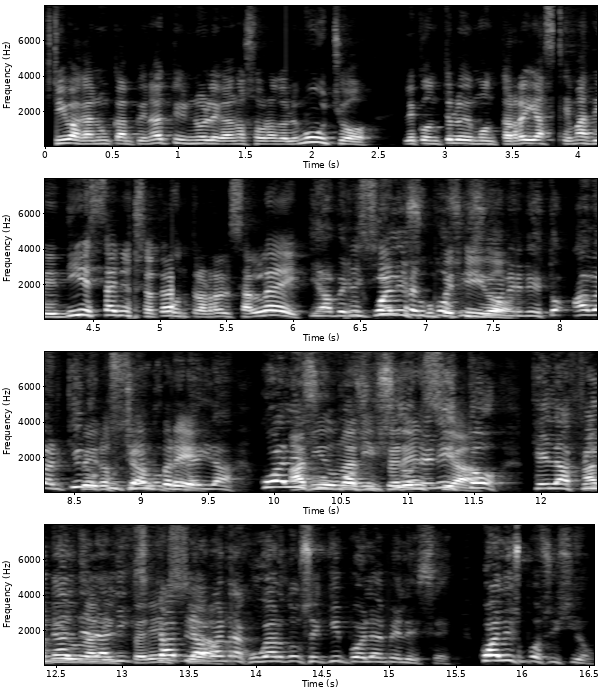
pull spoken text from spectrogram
Chivas ganó un campeonato y no le ganó sobrándole mucho le conté lo de Monterrey hace más de 10 años atrás contra el Real Salt Lake. Y a ver, ¿cuál es su posición en esto? A ver, quiero Pero escucharlo, Pereira. ¿Cuál es su posición en esto que la final de la League Cup la van a jugar dos equipos de la MLS? ¿Cuál es su posición?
